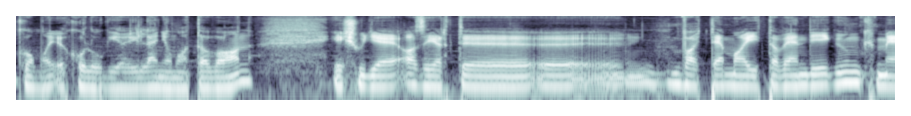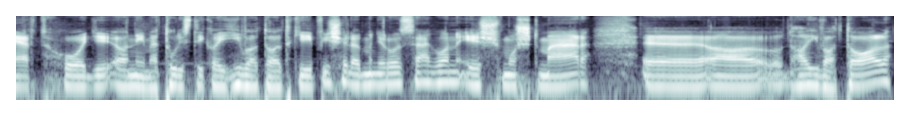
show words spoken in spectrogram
komoly ökológiai lenyomata van, és ugye azért ö, ö, vagy te ma itt a vendégünk, mert hogy a Német Turisztikai Hivatalt képviseled Magyarországon, és most már ö, a, a hivatal,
